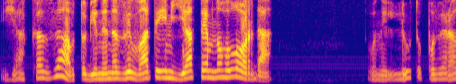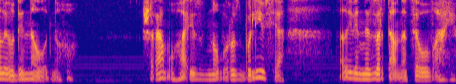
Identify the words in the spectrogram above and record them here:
Я казав тобі не називати ім'я темного лорда. Вони люто позирали один на одного. Шрам у Гаррі знову розболівся, але він не звертав на це уваги.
